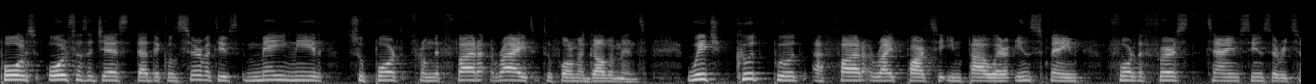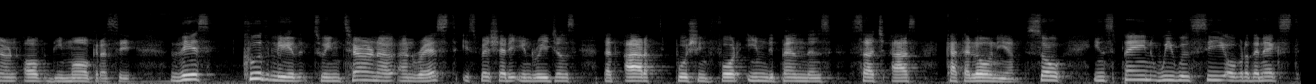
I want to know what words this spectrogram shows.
Polls also suggest that the Conservatives may need support from the far right to form a government, which could put a far right party in power in Spain for the first time since the return of democracy. This could lead to internal unrest, especially in regions that are pushing for independence, such as Catalonia. So, in Spain, we will see over the next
